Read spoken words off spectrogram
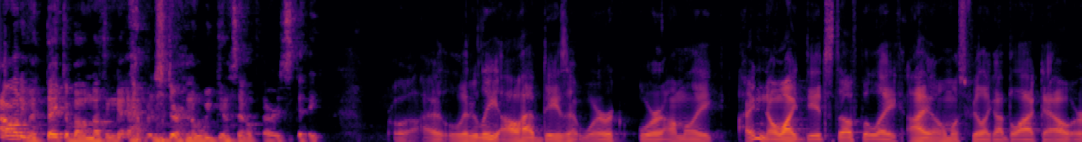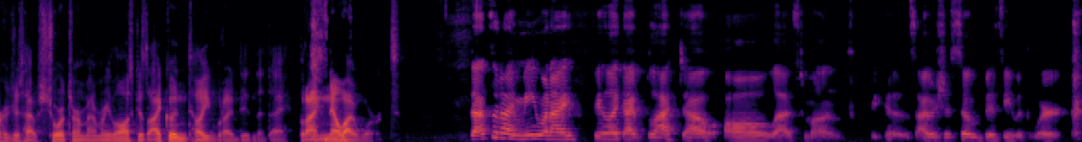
I don't even think about nothing that happens during the weekend until Thursday. Bro, I literally I'll have days at work where I'm like, I know I did stuff, but like I almost feel like I blacked out or just have short term memory loss because I couldn't tell you what I did in the day, but I know I worked that's what I mean when I feel like I blacked out all last month because I was just so busy with work.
